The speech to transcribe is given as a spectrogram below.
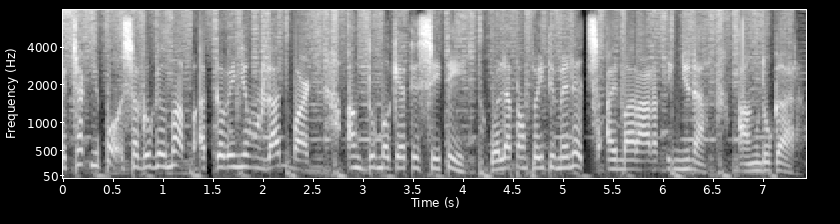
i-check niyo po sa Google Map at gawin yung landmark ang Dumaguete City. Wala pang 20 minutes ay mararating niyo na ang lugar.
